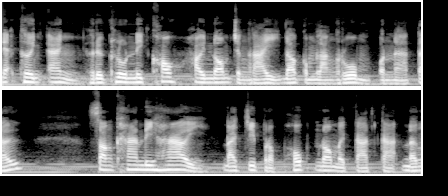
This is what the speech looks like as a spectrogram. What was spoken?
អ្នកឃើញអញឬខ្លួននេះខុសហើយនាំចង្រៃដល់កម្លាំងរួមប៉ុណ្ណាទៅ សង្ខារនេះហើយដែលជាប្រភពនាំឲ្យកើតការដឹង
